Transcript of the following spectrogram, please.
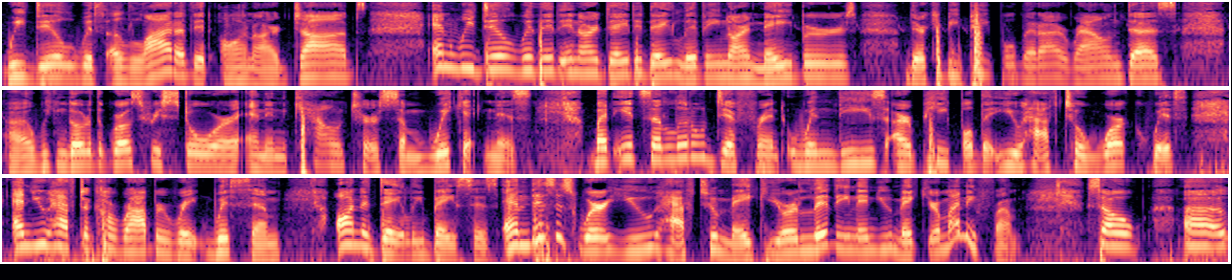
We deal with a lot of it on our jobs and we deal with it in our day to day living, our neighbors. There could be people that are around us. Uh, we can go to the grocery store and encounter some wickedness. But it's a little different when these are people that you have to work with and you have to corroborate with them on a daily basis. And this is where you have to make your living and you make your money from. So, uh,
